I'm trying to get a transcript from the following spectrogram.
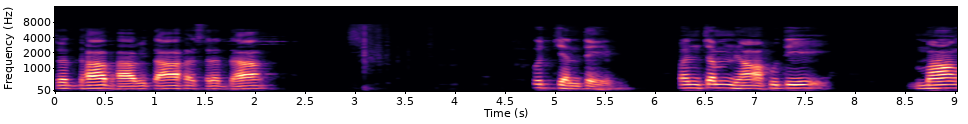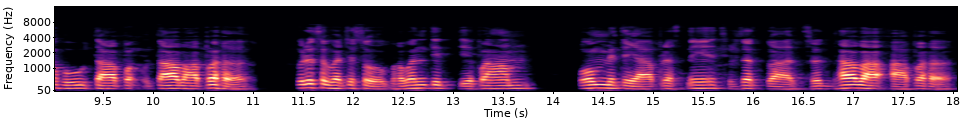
श्रद्धा भाविता श्रद्धा उच्यन्ते। पंचम्याहुति माहुतावापः पुरुषवचसो भवन्तीत्यपाम् ओम्यतया प्रश्ने श्रुतत्वात् श्रद्धा वा आपः।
